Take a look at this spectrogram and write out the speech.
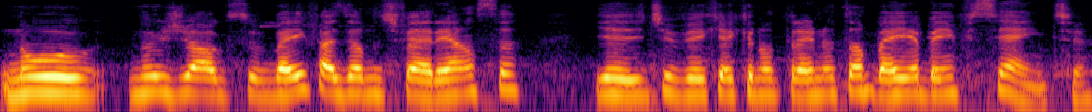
no, nos jogos vem fazendo diferença e a gente vê que aqui no treino também é bem eficiente.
